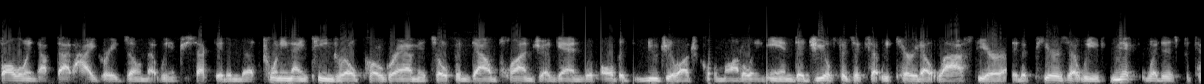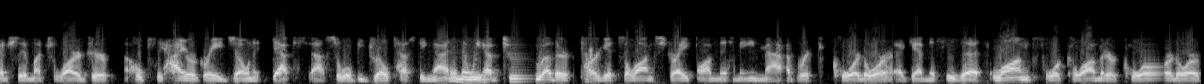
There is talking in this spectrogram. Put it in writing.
following up that high grade zone that we intersected in the 2019 drill program. It's open down plunge again with all the new geological modeling and the geophysics that we carried out last year. It appears that we've nicked what is potentially a much larger, hopefully higher grade zone at depth. Uh, so we'll be drill testing that. And then we have two other targets along strike on this main Maverick corridor. Again, this is a long four kilometer corridor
